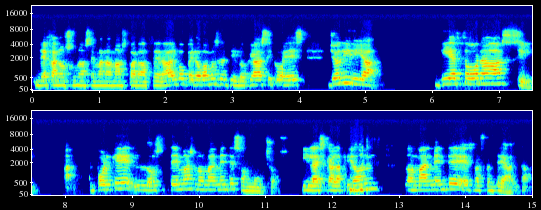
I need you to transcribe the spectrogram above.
déjanos una semana más para hacer algo, pero vamos a decir, lo clásico es, yo diría 10 horas, sí, porque los temas normalmente son muchos y la escalación normalmente es bastante alta.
